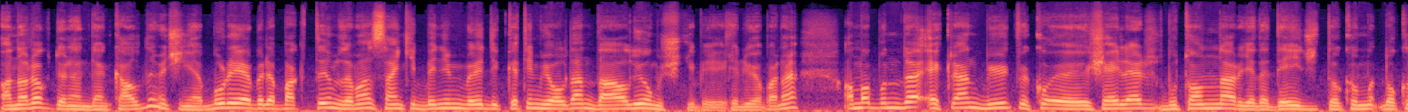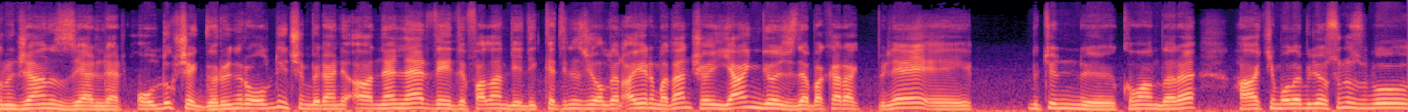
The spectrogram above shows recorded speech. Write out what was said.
analog dönemden kaldığım için ya buraya böyle baktığım zaman sanki benim böyle dikkatim yoldan dağılıyormuş gibi geliyor bana. Ama bunda ekran büyük ve e, şeyler, butonlar ya da değici dokun- dokunacağınız yerler oldukça görünür olduğu için böyle hani Aa, ne neredeydi? falan diye dikkatinizi yoldan ayırmadan şöyle yan gözle bakarak bile e, bütün e, kumandalara hakim olabiliyorsunuz. Bu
